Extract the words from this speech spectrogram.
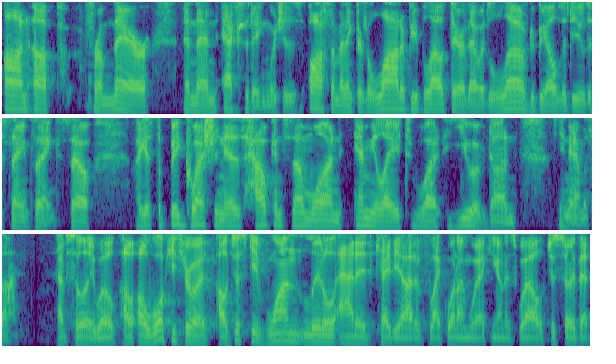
on up from there and then exiting, which is awesome. I think there's a lot of people out there that would love to be able to do the same thing. So I guess the big question is how can someone emulate what you have done in Amazon? Absolutely. Well, I'll, I'll, walk you through it. I'll just give one little added caveat of like what I'm working on as well, just so that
